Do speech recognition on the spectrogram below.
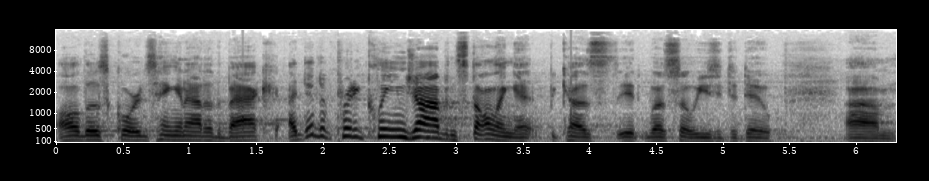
all those cords hanging out of the back. I did a pretty clean job installing it because it was so easy to do. Um,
